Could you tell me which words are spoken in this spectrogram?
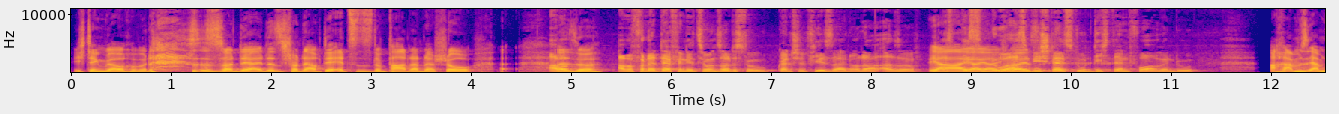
ich denke mir auch immer, das ist schon der, das ist schon auch der ätzendste Part an der Show. Aber, also. aber von der Definition solltest du ganz schön viel sein, oder? Also. Ja, ja, ja. Du? Also wie stellst du dich denn vor, wenn du. Ach, am, am,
